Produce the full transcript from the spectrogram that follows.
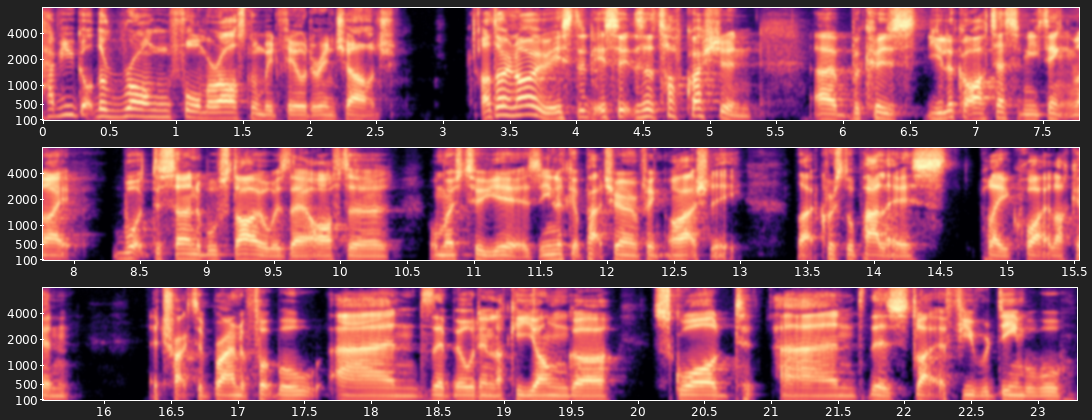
have you got the wrong former Arsenal midfielder in charge? I don't know. It's the, it's, it's a tough question uh, because you look at Arteta and you think like, what discernible style was there after almost two years? And you look at Patrick and think, oh, actually like Crystal Palace play quite like an attractive brand of football and they're building like a younger squad and there's like a few redeemable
